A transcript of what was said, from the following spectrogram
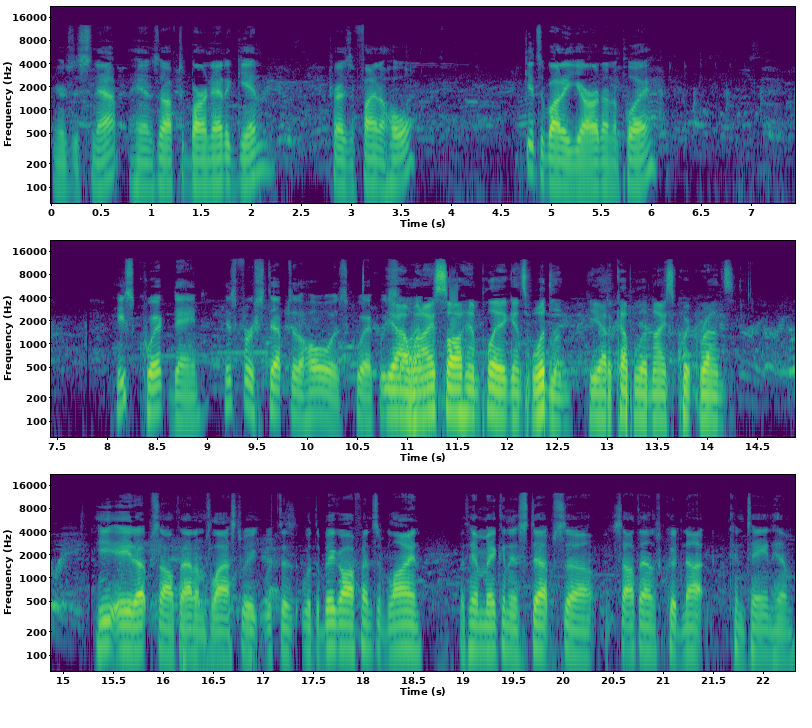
Here's a snap. Hands off to Barnett again. Tries to find a hole. Gets about a yard on the play. He's quick, Dane. His first step to the hole is quick. We yeah, when him- I saw him play against Woodland, he had a couple of nice quick runs. he ate up South Adams last week with the with the big offensive line. With him making his steps, uh, South Adams could not contain him.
